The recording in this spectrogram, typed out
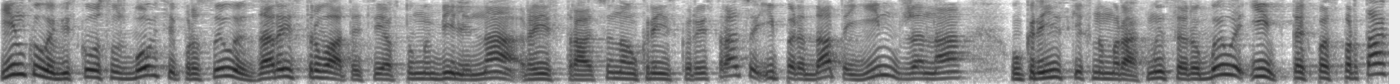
Інколи військовослужбовці просили зареєструвати ці автомобілі на реєстрацію, на українську реєстрацію і передати їм вже на українських номерах. Ми це робили і в техпаспортах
